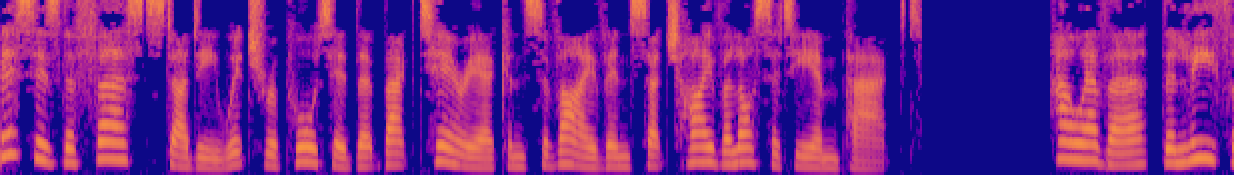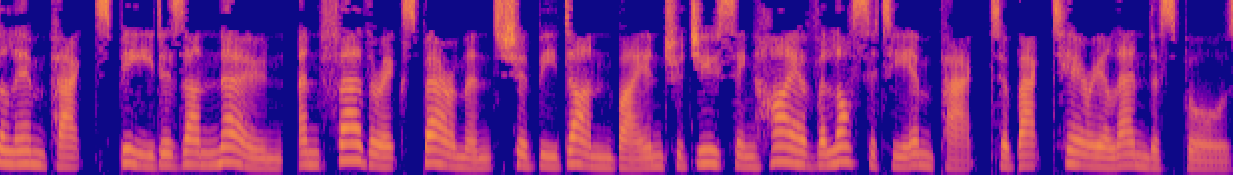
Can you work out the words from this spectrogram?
This is the first study which reported that bacteria can survive in such high-velocity impact. However, the lethal impact speed is unknown, and further experiments should be done by introducing higher velocity impact to bacterial endospores.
